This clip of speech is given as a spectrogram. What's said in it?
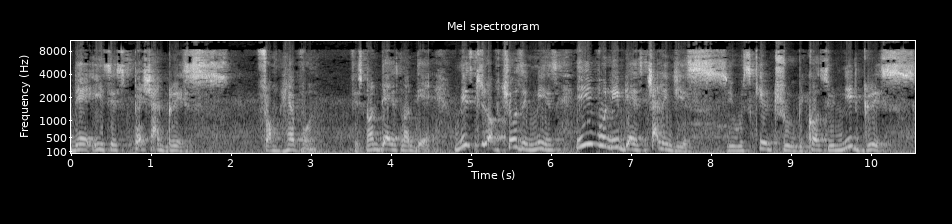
there is a special grace from heaven. If it's not there it's not there. Mystery of chosen means even if there is challenges you will scale through because you need grace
